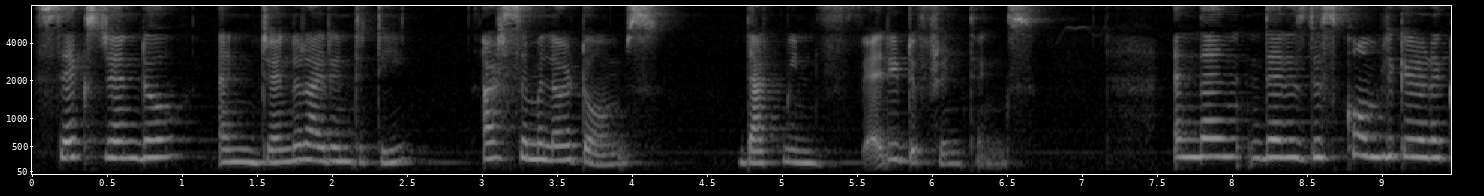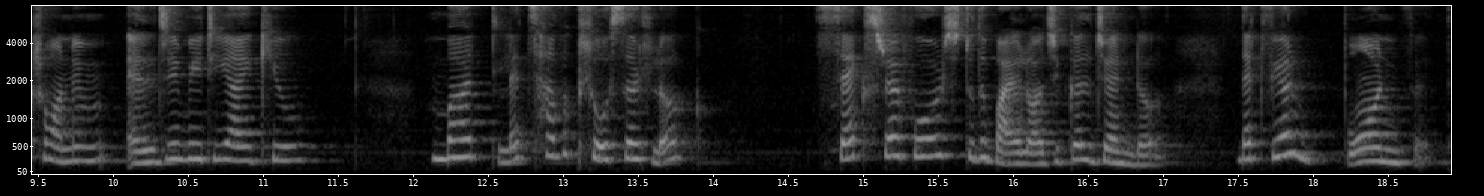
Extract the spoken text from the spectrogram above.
Sex, gender, and gender identity are similar terms that mean very different things. And then there is this complicated acronym LGBTIQ. But let's have a closer look. Sex refers to the biological gender that we are born with.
